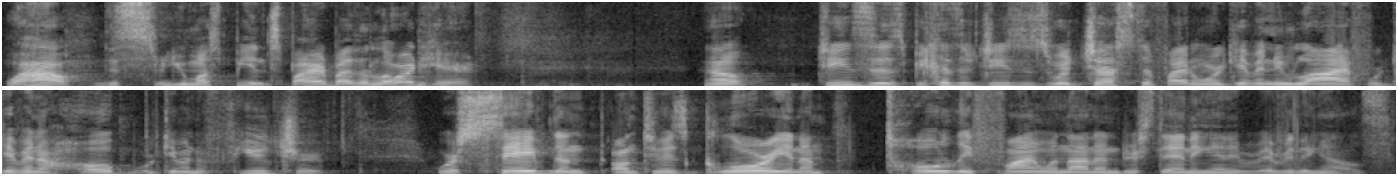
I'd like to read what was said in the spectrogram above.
Wow, this, you must be inspired by the Lord here. Now, Jesus, because of Jesus, we're justified and we're given new life. We're given a hope. We're given a future. We're saved on, onto his glory, and I'm totally fine with not understanding everything else.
